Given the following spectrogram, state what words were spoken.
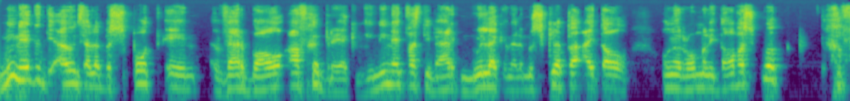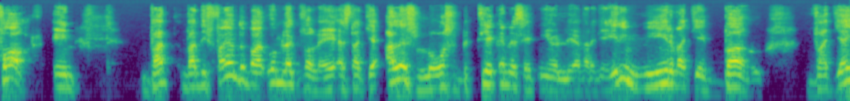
nie net dat die ouens hulle bespot en verbaal afgebreek nie, nie net was die werk moeilik en hulle moes klippe uithaal onder rommel daar was ook gevaar. En wat wat die vyand op daai oomblik wil hê is dat jy alles los betekenis het in jou lewe, dat jy hierdie muur wat jy bou wat jy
